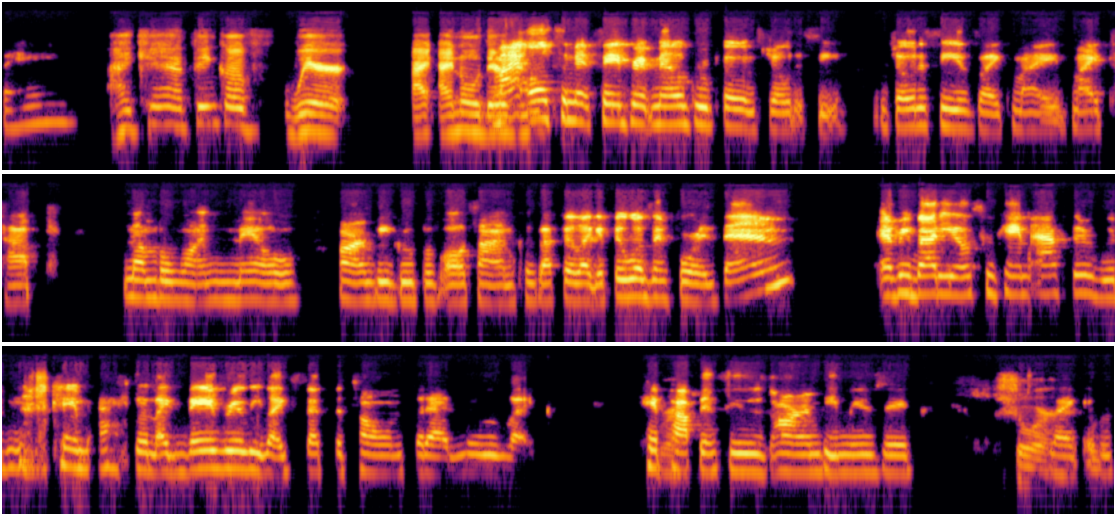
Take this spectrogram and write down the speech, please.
sing? I can't think of where I, I know there My ultimate favorite male group though is Jodeci. Jodeci is like my my top number one male R&B group of all time because I feel like if it wasn't for them, everybody else who came after wouldn't have came after. Like they really like set the tone for that new like hip hop infused R&B music. sure. Like it was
